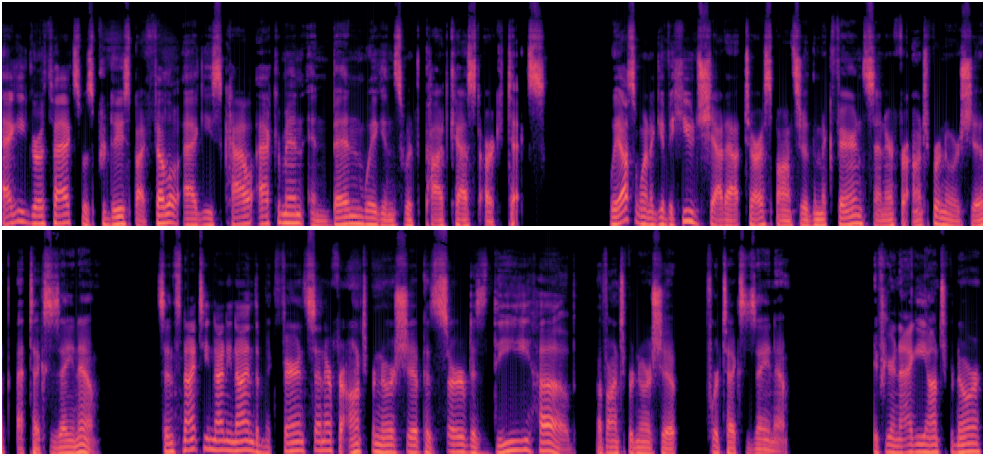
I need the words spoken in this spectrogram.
Aggie Growth Hacks was produced by fellow Aggies Kyle Ackerman and Ben Wiggins with Podcast Architects. We also want to give a huge shout out to our sponsor, the McFerrin Center for Entrepreneurship at Texas A&M. Since 1999, the McFerrin Center for Entrepreneurship has served as the hub of entrepreneurship for Texas A&M. If you're an Aggie entrepreneur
